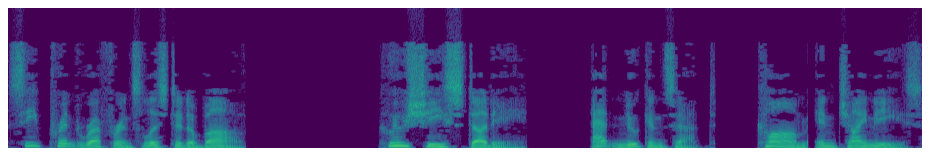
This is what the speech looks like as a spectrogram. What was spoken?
See print reference listed above. Hu Shi study at newconcept.com in Chinese.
